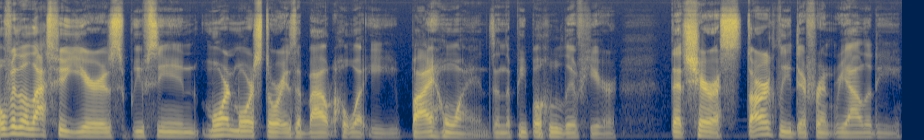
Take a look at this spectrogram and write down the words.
over the last few years we've seen more and more stories about hawaii by hawaiians and the people who live here that share a starkly different reality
